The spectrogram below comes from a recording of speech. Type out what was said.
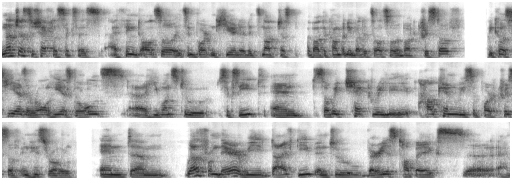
Not just to Schaeffler's success. I think also it's important here that it's not just about the company, but it's also about Christoph because he has a role, he has goals, uh, he wants to succeed. And so we check really how can we support Christoph in his role. And um, well, from there, we dive deep into various topics. Uh,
